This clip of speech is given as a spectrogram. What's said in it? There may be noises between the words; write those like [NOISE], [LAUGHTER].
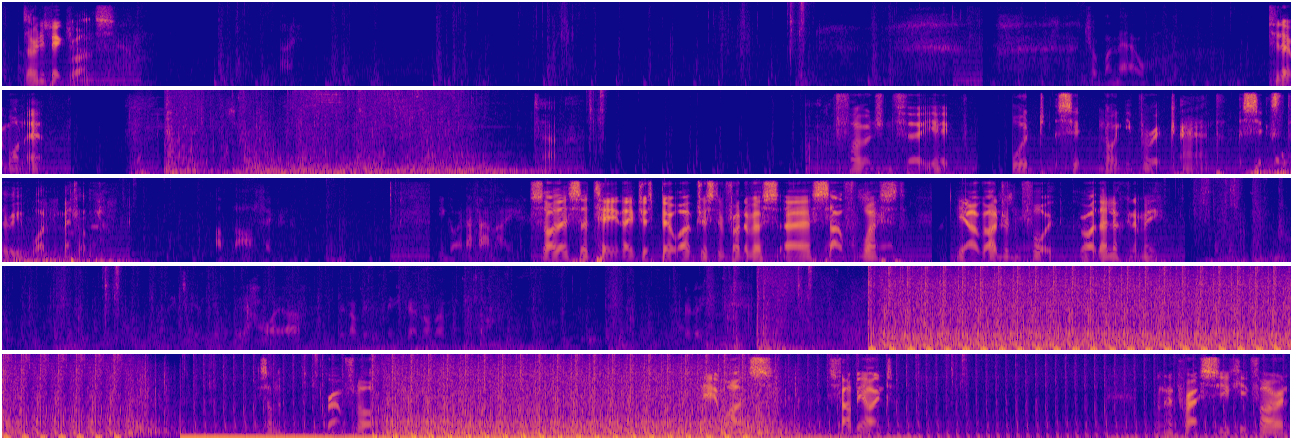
Is there any big ones? No. No. Drop my metal. If you don't want it, that. I've got 538 wood, 90 brick, and 631 metal. I'm laughing. You got enough ammo? So there's a team they've just built up just in front of us, uh, southwest. Yeah, I've got 140. Right, they're looking at me. I need to get a little bit higher, then I'll get the minigun on He's on the ground floor. Hit him once. Fell behind. I'm gonna press. You keep firing.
